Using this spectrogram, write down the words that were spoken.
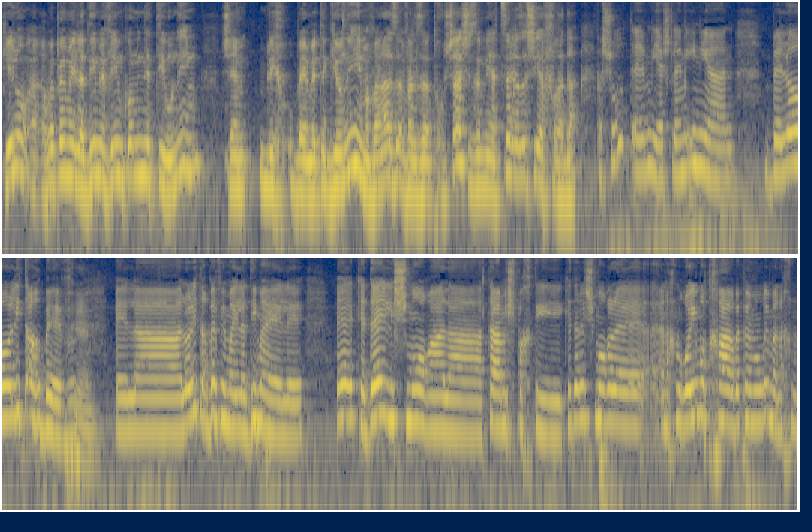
כאילו, הרבה פעמים הילדים מביאים כל מיני טיעונים שהם באמת הגיוניים, אבל, אז, אבל זו התחושה שזה מייצר איזושהי הפרדה. פשוט הם, יש להם עניין בלא להתערבב, כן. אלא לא להתערבב עם הילדים האלה. אה, כדי לשמור על התא המשפחתי, כדי לשמור על... אנחנו רואים אותך, הרבה פעמים אומרים, אנחנו...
